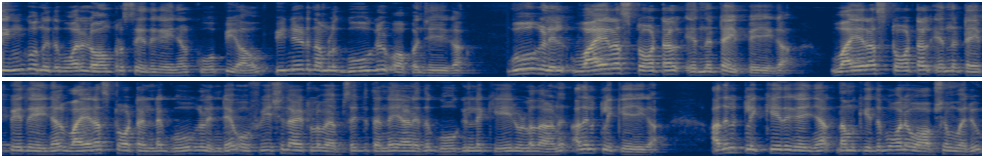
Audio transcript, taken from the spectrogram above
ലിങ്ക് ഒന്ന് ഇതുപോലെ ലോങ് പ്രസ് ചെയ്ത് കഴിഞ്ഞാൽ കോപ്പി ആവും. പിന്നീട് നമ്മൾ ഗൂഗിൾ ഓപ്പൺ ചെയ്യുക. ഗൂഗിളിൽ വൈറസ് ടോട്ടൽ എന്ന് ടൈപ്പ് ചെയ്യുക. വൈറസ് ടോട്ടൽ എന്ന് ടൈപ്പ് ചെയ്ത് കഴിഞ്ഞാൽ വൈറസ് ടോട്ടലിന്റെ ഗൂഗിളിന്റെ ഒഫീഷ്യലായിട്ടുള്ള വെബ്സൈറ്റ് തന്നെയാണ് ഇത്. ഗൂഗിളിന്റെ കീഴിലുള്ളതാണ്. അതിൽ ക്ലിക്ക് ചെയ്യുക. അതിൽ ക്ലിക്ക് ചെയ്ത് കഴിഞ്ഞാൽ നമുക്ക് ഇതുപോലെ ഓപ്ഷൻ വരും.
